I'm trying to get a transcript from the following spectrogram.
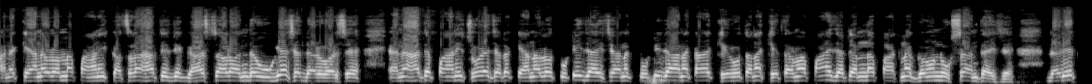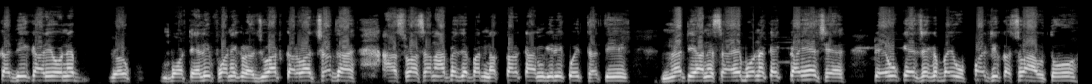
અને કેનલોમાં પાણી કચરા હાથે જે ઘાસચાળો અંદર ઉગે છે દર વર્ષે, એના હાથે પાણી છોડે છે તો કેનલો તૂટી જાય છે અને તૂટી જવાના કારણે ખેડૂતોના ખેતરમાં પાણી જાય એમના પાકને ઘણું નુકસાન થાય છે. દરેક અધિકારીઓને ટેલિફોનિક રજૂઆત કરવા છતાં આશ્વાસન આપે છે, પણ નક્કર કામગીરી કોઈ થતી નથી. અને સાહેબોને કંઈક કહીએ છે, તો એવું કહે છે કે ભાઈ, ઉપરથી કશું આવતું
